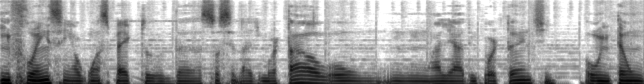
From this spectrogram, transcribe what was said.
influência em algum aspecto da sociedade mortal, ou um, um aliado importante, ou então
